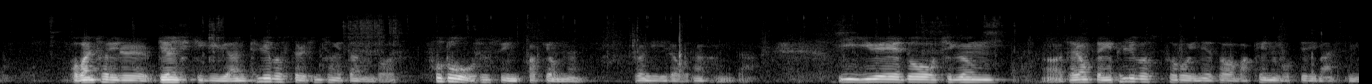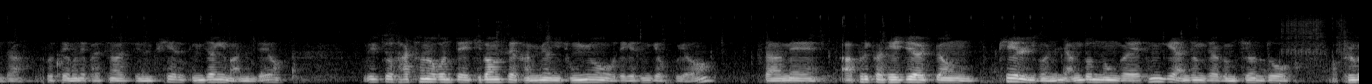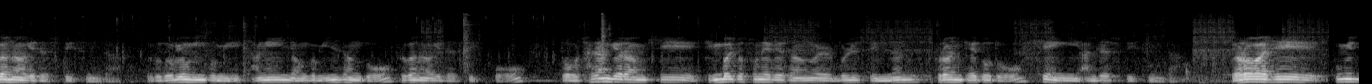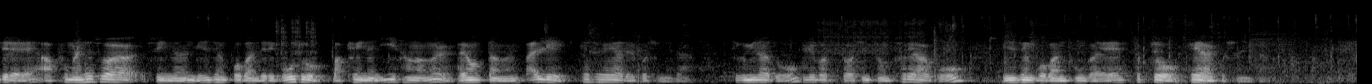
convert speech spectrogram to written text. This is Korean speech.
법안 처리를 지연시키기 위한 필리버스터를 신청했다는 것 소도 웃을 수밖에 없는 그런 일이라고 생각합니다. 이 이외에도 지금 어, 자유한국당의 필리버스터로 인해서 막혀있는 법들이 많습니다. 그것 때문에 발생할 수 있는 피해도 굉장히 많은데요. 1조 4천억 원대 지방세 감면이 종료되게 생겼고요. 그 다음에 아프리카 돼지열병 피해를 입은 양돈 농가의 생계 안정자금 지원도 어, 불가능하게 될 수도 있습니다. 그리고 노령인구 및 장애인 연금 인상도 불가능하게 될 수 있고 또 차량 결함 시 징벌적 손해배상을 물릴 수 있는 그런 제도도 시행이 안 될 수도 있습니다. 여러 가지 국민들의 아픔을 해소할 수 있는 민생 법안들이 모두 막혀 있는 이 상황을 자유한국당은 빨리 해소해야 될 것입니다. 지금이라도 필리버스터 신청 철회하고 민생 법안 통과에 협조해야 할 것입니다.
